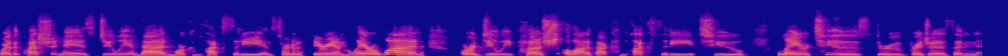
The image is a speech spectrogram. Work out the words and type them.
where the question is do we embed more complexity in sort of Ethereum layer one, or do we push a lot of that complexity to layer twos through bridges and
